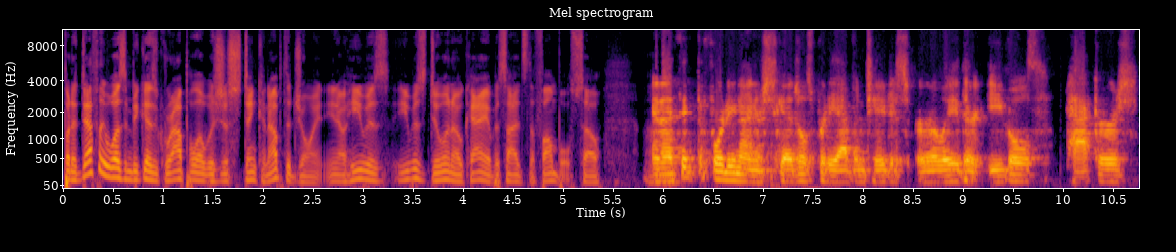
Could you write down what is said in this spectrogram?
But it definitely wasn't because Garoppolo was just stinking up the joint. You know, he was he was doing okay besides the fumble. So And I um, think the 49ers schedule is pretty advantageous early. They're Eagles, Packers.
